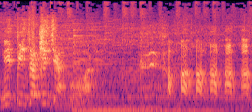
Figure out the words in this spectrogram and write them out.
你变则去食无啊啦。哈哈哈哈哈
